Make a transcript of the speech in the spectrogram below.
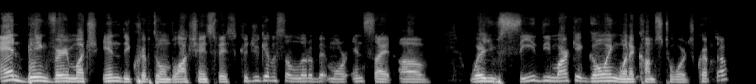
and being very much in the crypto and blockchain space, could you give us a little bit more insight of where you see the market going when it comes towards crypto?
